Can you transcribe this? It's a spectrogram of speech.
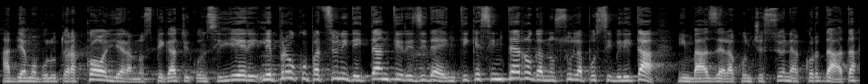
Abbiamo voluto raccogliere, hanno spiegato i consiglieri, le preoccupazioni dei tanti residenti che si interrogano sulla possibilità, in base alla concessione accordata,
